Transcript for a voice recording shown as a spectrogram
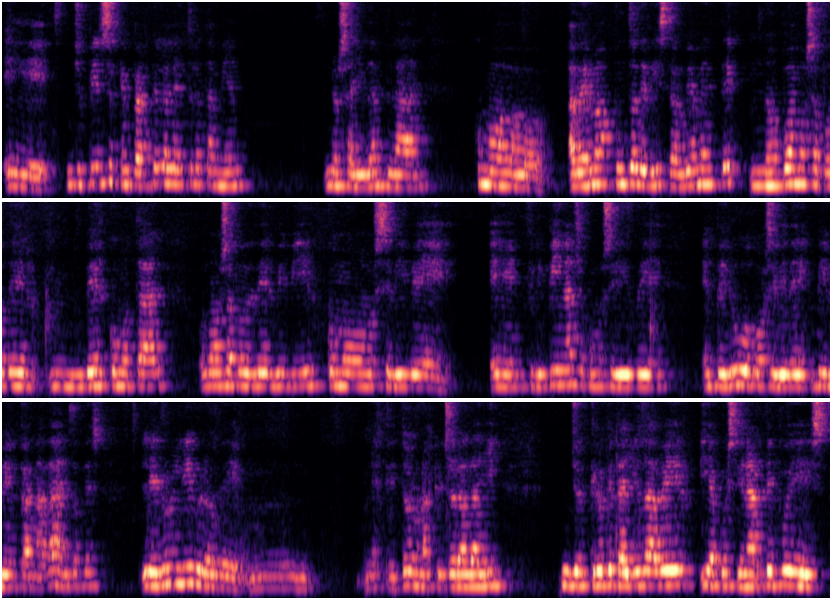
eh, yo pienso que en parte la lectura también nos ayuda en plan como a ver más puntos de vista. Obviamente no vamos a poder mm, ver como tal o vamos a poder vivir cómo se vive en Filipinas o cómo se vive en Perú o cómo se vive, vive en Canadá. Entonces, leer un libro de un, un escritor, una escritora de allí, yo creo que te ayuda a ver y a cuestionarte pues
